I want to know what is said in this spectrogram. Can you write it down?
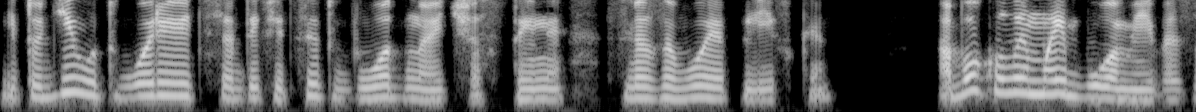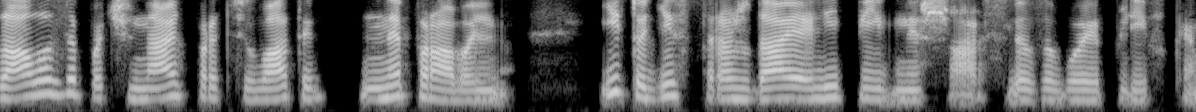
і тоді утворюється дефіцит водної частини сльозової плівки, або коли майбомієві залози починають працювати неправильно, і тоді страждає ліпідний шар сльозової плівки.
